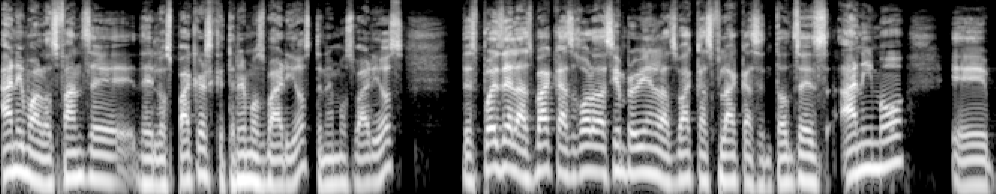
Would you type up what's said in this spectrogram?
ánimo a los fans de, de los Packers, que tenemos varios, tenemos varios. Después de las vacas gordas, siempre vienen las vacas flacas. Entonces, ánimo. Eh,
